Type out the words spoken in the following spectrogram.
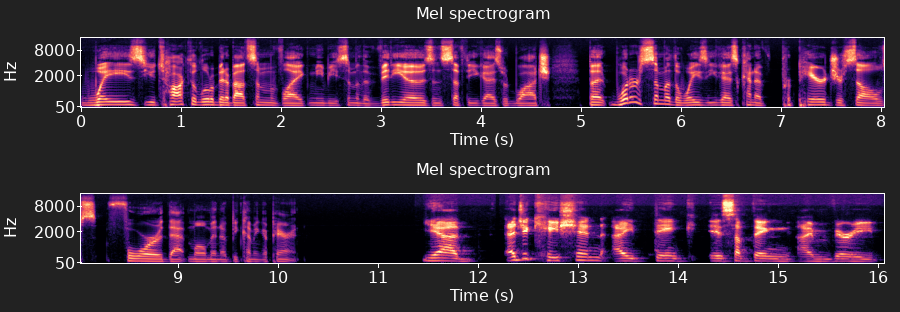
ways you talked a little bit about some of like maybe some of the videos and stuff that you guys would watch, but what are some of the ways that you guys kind of prepared yourselves for that moment of becoming a parent? Yeah, education I think is something I'm very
